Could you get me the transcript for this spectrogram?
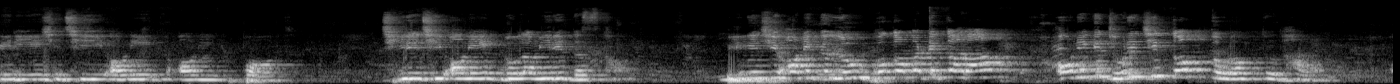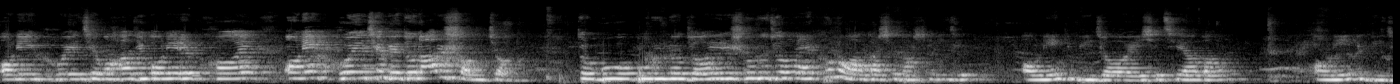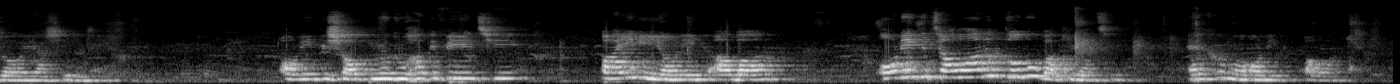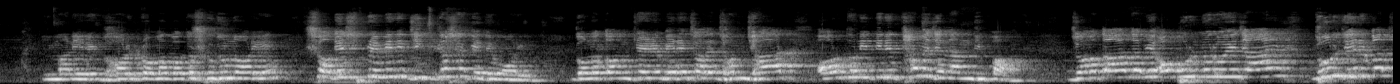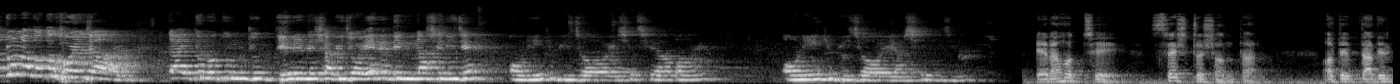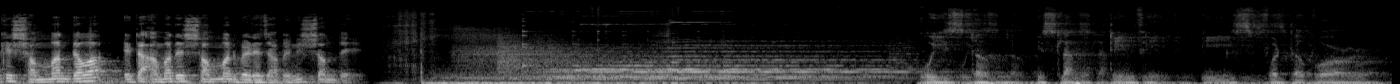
পেরিয়ে এসেছি অনেক অনেক পথ। ছিঁড়েছি অনেক গোলামির দস্তান। ভেঙেছি অনেক লৌহ কপাটে কারা। অনেকে ঝরেছি তপ্ত রক্ত ধারা অনেক হয়েছে মহাজীবনের ক্ষয় অনেক হয়েছে বেদনার সঞ্চয়। তবুও পূর্ণ জয়ের সূর্য এখনও আকাশে ভাসেনি যে। অনেক বিজয় এসেছে আবার, অনেক বিজয় আসেনি যে। অনেক স্বপ্ন দুহাতে পেয়েছি। পাইনি অনেক আবার। অনেক চাওয়ার তবু বাকি আছে, এখনও অনেক পাওয়ার ইমানের ঘর ক্রমাগত শুধু নড়ে, স্বদেশ প্রেমের জিজ্ঞাসা কেঁদে মরে। গণতন্ত্রের বেড়ে চলে ঝঞ্ঝাট, অর্থনীতির থামে যে নান্দিপা জনতা দাবি অপূর্ণ রয়ে যায়, ধৈর্যের বাদ ক্রমাগত হয়ে যায় তাই তো নতুন যুদ্ধের নেশা বিজয়ের দিন নাসে নিজে অনেক বিজয় এসেছে আবার অনেক বিজয় আসে নিজে এরা হচ্ছে শ্রেষ্ঠ সন্তান অতএব তাদেরকে সম্মান দেওয়া এটা আমাদের সম্মান বেড়ে যাবে নিঃসন্দেহে Wisdom Islamic TV. Peace for the world.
